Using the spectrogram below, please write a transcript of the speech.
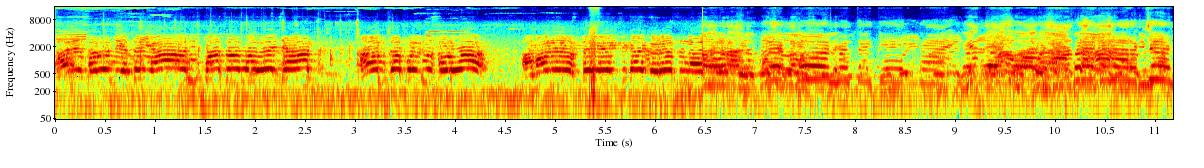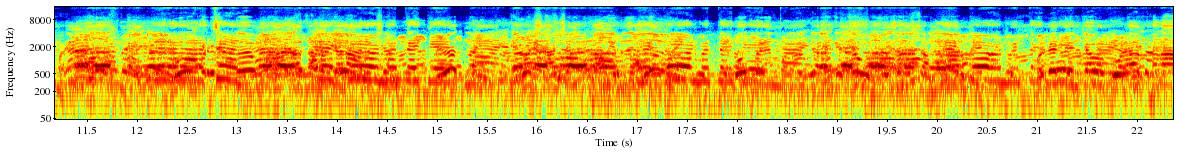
आणि सर्व नेते या आणि पाच वाजवायच्या आत आमचा प्रश्न सोडवा. आम्हाला रस्ते यायची काय गरज नाही. त्यांच्यावर गोळ्या झाला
